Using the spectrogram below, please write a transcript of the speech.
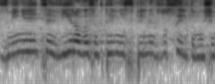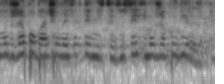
Змінюється віра в ефективність спільних зусиль, тому що ми вже побачили ефективність цих зусиль і ми вже повірили в них.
